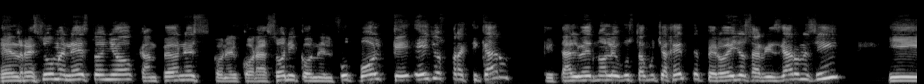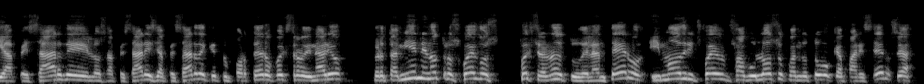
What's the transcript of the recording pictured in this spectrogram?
El resumen es, Toño, campeones con el corazón y con el fútbol que ellos practicaron, que tal vez no le gusta a mucha gente, pero ellos arriesgaron así y a pesar de los apesares y a pesar de que tu portero fue extraordinario, pero también en otros juegos fue extraordinario tu delantero y Modric fue fabuloso cuando tuvo que aparecer, o sea,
